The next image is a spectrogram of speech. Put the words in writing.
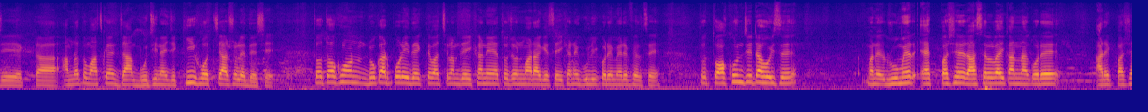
যে একটা, আমরা তো মাঝখানে যা বুঝি নাই যে কি হচ্ছে আসলে দেশে। তো তখন ঢোকার পরেই দেখতে পাচ্ছিলাম যে এখানে এতজন মারা গেছে, এখানে গুলি করে মেরে ফেলছে। তো তখন যেটা হয়েছে মানে রুমের এক পাশে রাসেল ভাই কান্না করে, আরেক পাশে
